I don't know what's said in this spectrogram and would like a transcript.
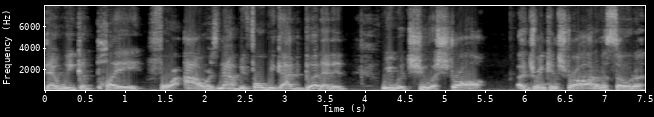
that we could play for hours. Now, before we got good at it, we would chew a straw, a drinking straw out of a soda,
